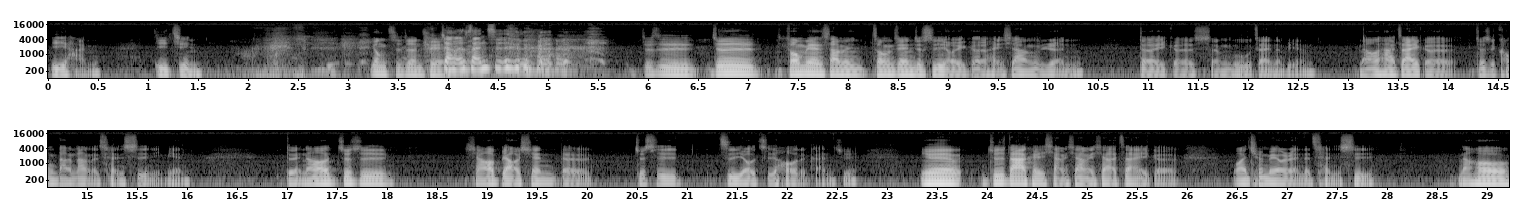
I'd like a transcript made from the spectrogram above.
意涵、意境，用词正确，讲了三次，就是就是封面上面中间就是有一个很像人的一个生物在那边，然后它在一个就是空荡荡的城市里面，对，然后就是想要表现的就是自由之后的感觉，因为就是大家可以想象一下，在一个完全没有人的城市，然后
